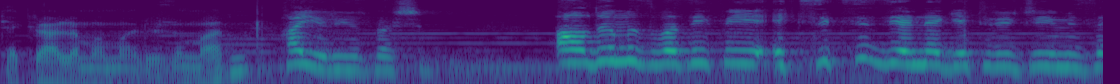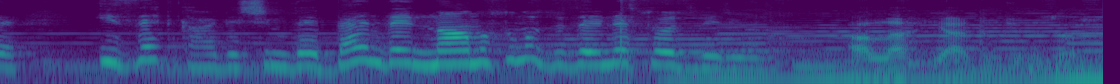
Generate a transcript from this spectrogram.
Tekrarlamama lüzum var mı? Hayır yüzbaşım. Aldığımız vazifeyi eksiksiz yerine getireceğimize İzzet kardeşim de ben de namusumuz üzerine söz veriyoruz. Allah yardımcınız olsun.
